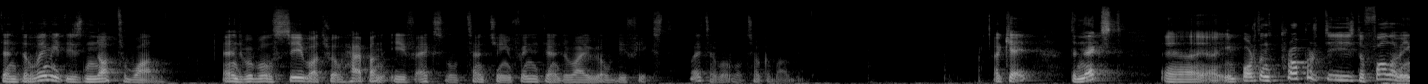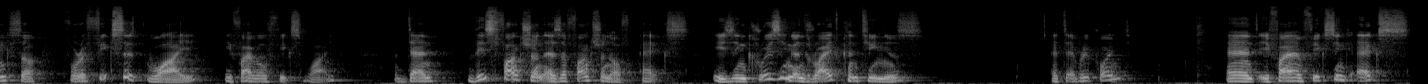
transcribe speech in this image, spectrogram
then the limit is not 1. And we will see what will happen if x will tend to infinity and y will be fixed. Later we will talk about that. Okay, the next uh, important property is the following. So for a fixed y, if I will fix y, then this function as a function of x is increasing and right continuous at every point. And if I am fixing x,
